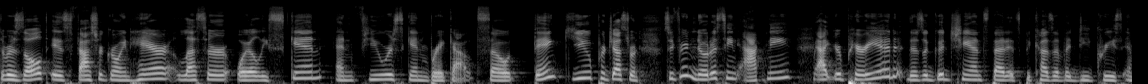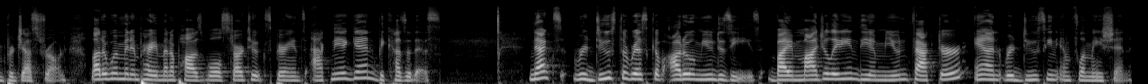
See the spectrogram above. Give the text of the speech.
The result is faster growing hair, lesser oily skin, and fewer skin breakouts. So, thank you, progesterone. So, if you're noticing acne at your period, there's a good chance that it's because of a decrease in progesterone. A lot of women in perimenopause will start to experience acne again because of this. Next, reduce the risk of autoimmune disease by modulating the immune factor and reducing inflammation.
